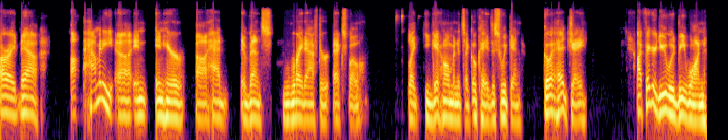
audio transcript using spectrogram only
All right. Now, uh, how many uh, in in here uh, had events right after Expo? Like you get home and it's like, okay, this weekend. Go ahead, Jay. I figured you would be one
